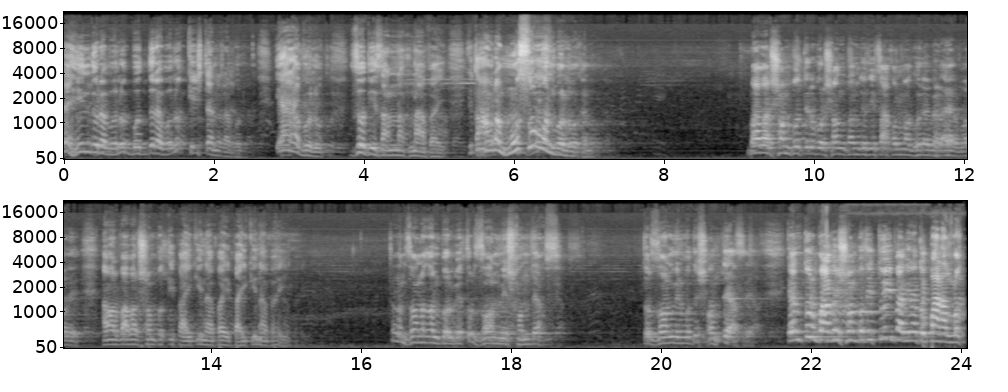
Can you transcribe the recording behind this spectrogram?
এটা হিন্দুরা বলুক, বৌদ্ধরা বলুক, খ্রিস্টানরা বলুক, এরা বলুক, যদি জান্নাত না পাই কিন্তু আমরা মুসলমান বলব কেন? বাবার সম্পত্তির উপর সন্তান যদি চাকলমা ঘুরে বেড়ায় আর বলে, আমার বাবার সম্পত্তি পাই কি না পাই পাই কি না পাই? তখন জনগণ বলবে, তোর জন্মে সন্দেহ আছে। তোর জন্মের মধ্যে সন্দেহ আছে। কেন তোর বাবার সম্পত্তি তুই পাবি না, তো পাড়ার লোক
